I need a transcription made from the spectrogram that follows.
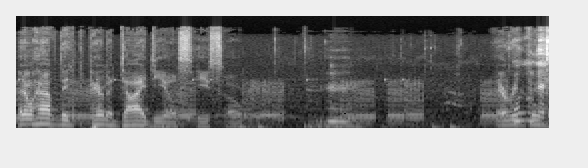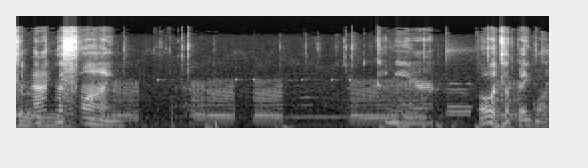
I don't have the Prepare to Die DLC, so Hmm. Ooh, there's gonna magma slime. Come here. Oh, it's a big one.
